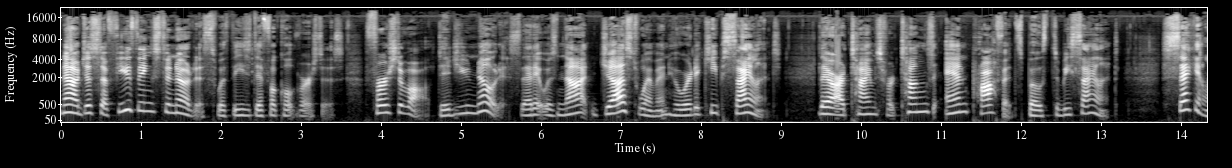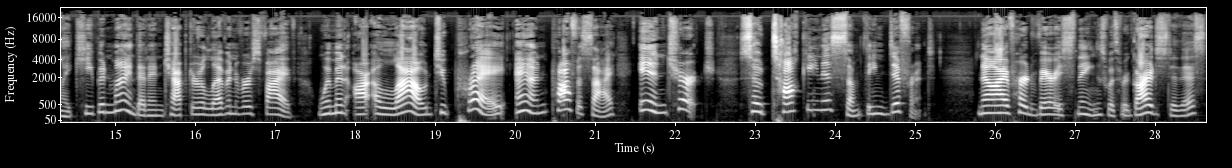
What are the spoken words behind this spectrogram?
Now, just a few things to notice with these difficult verses. First of all, did you notice that it was not just women who were to keep silent? There are times for tongues and prophets both to be silent. Secondly, keep in mind that in chapter 11, verse 5, women are allowed to pray and prophesy in church. So talking is something different. Now, I've heard various things with regards to this.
